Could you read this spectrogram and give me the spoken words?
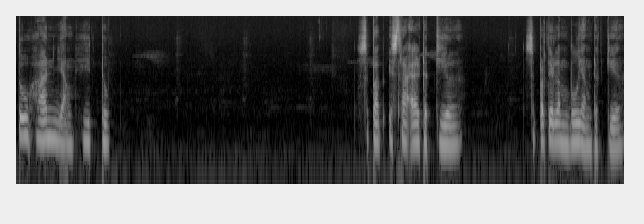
Tuhan yang hidup. Sebab Israel degil, seperti lembu yang degil.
